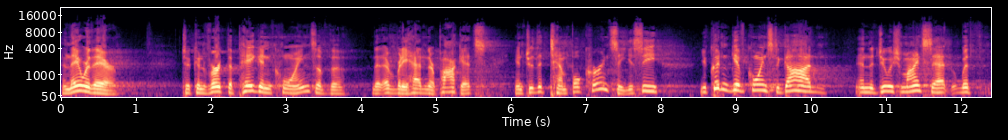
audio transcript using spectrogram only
and they were there to convert the pagan coins of the, that everybody had in their pockets into the temple currency. You see, you couldn't give coins to God in the Jewish mindset with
